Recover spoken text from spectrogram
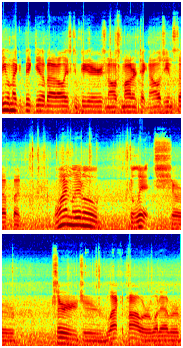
people make a big deal about all these computers and all this modern technology and stuff, but one little glitch or surge or lack of power or whatever,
